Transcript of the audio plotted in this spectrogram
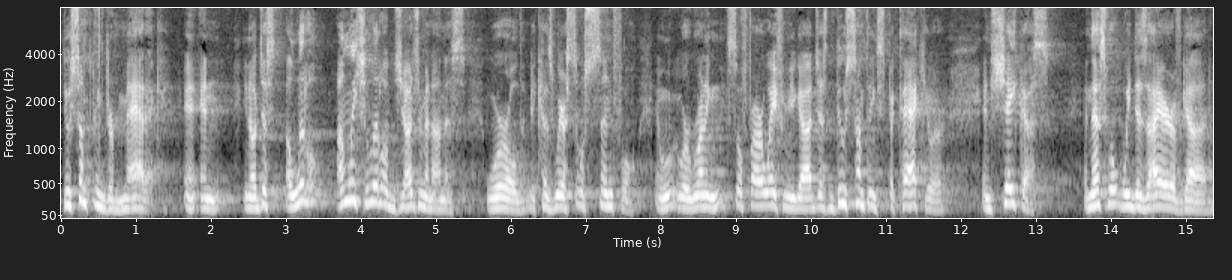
do something dramatic and, and you know, just a little, unleash a little judgment on this world because we are so sinful and we're running so far away from you, God. Just do something spectacular and shake us. And that's what we desire of God.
